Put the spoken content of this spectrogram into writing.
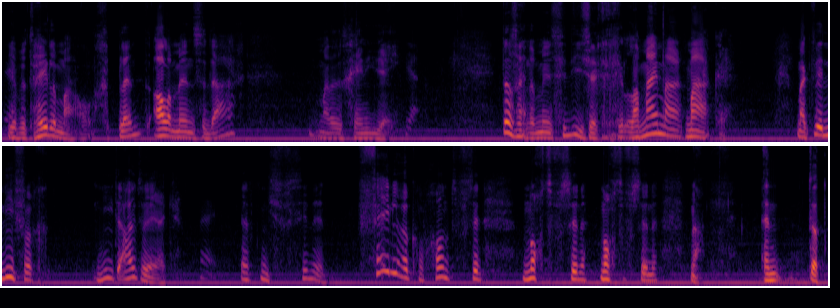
Je hebt het helemaal gepland, alle mensen daar, maar er is geen idee. Ja. Dan zijn er mensen die zeggen, laat mij maar maken. Maar ik wil liever niet uitwerken. Nee. Daar heb ik niet zin in. Veel leuker om gewoon te verzinnen, nog te verzinnen, nog te verzinnen. Nou, en dat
